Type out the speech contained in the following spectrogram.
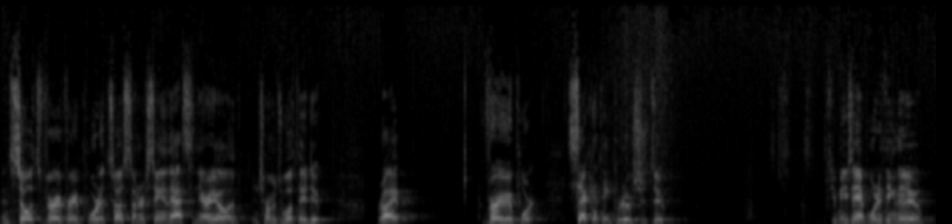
And so it's very, very important to us to understand that scenario in, in terms of what they do. Right? Very, very important. Second thing producers do. Give me an example. What do you think they do?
